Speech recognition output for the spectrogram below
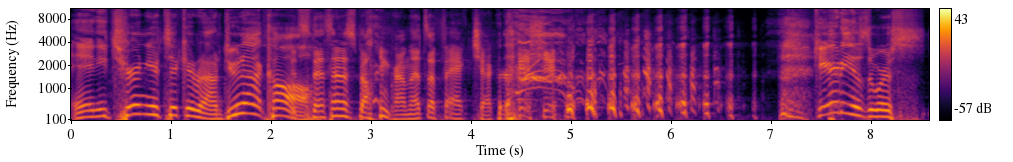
and you turn your ticket around, do not call. That's not a spelling problem. That's a fact checker issue. Garrity is the worst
